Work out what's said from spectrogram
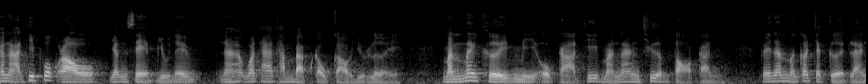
ขณะที่พวกเรายังเสพอยู่ในนะวัฒนธรรมแบบเก่าๆอยู่เลย มันไม่เคยมีโอกาสที่มานั่งเชื่อมต่อกัน เพราะฉะนั้นมันก็จะเกิดแรง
